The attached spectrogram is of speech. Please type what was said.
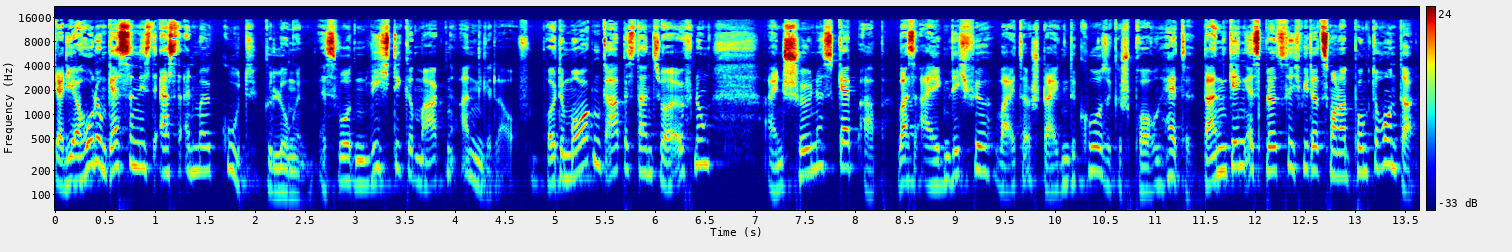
Ja, die Erholung gestern ist erst einmal gut gelungen. Es wurden wichtige Marken angelaufen. Heute Morgen gab es dann zur Eröffnung ein schönes Gap-Up, was eigentlich für weiter steigende Kurse gesprochen hätte. Dann ging es plötzlich wieder 200 Punkte runter.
